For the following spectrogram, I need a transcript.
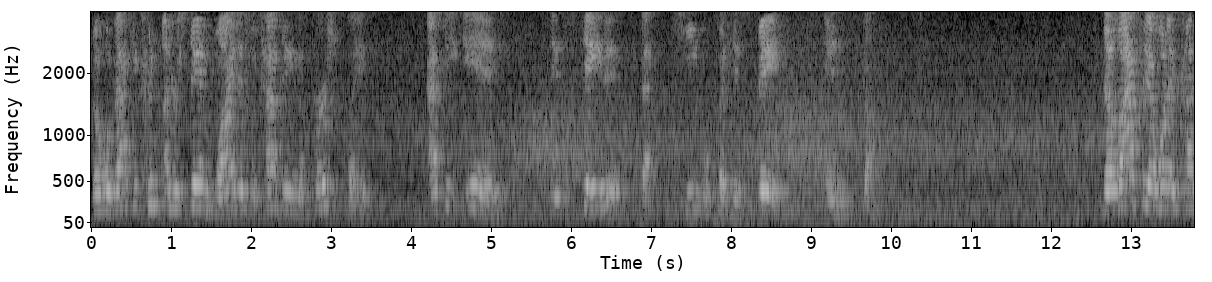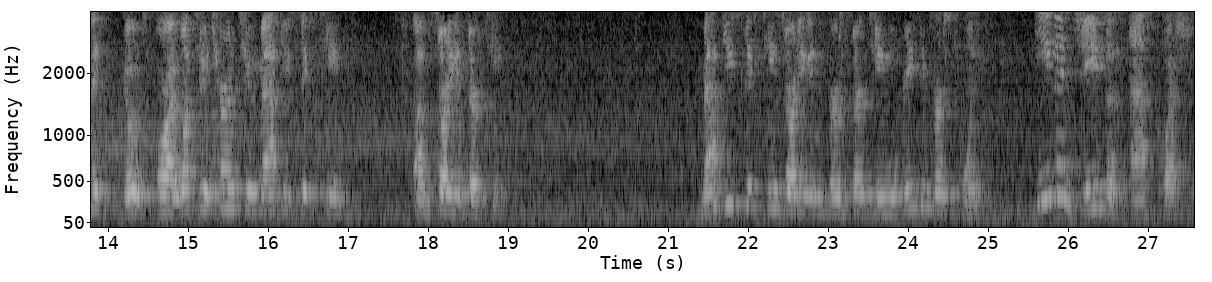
Though Habakkuk couldn't understand why this was happening in the first place, at the end, it stated that he will put his faith in God. Now, lastly, I want to kind of go, to, or I want to turn to Matthew 16, um, starting in 13. Matthew 16, starting in verse 13, we'll read through verse 20. Even Jesus asked questions.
